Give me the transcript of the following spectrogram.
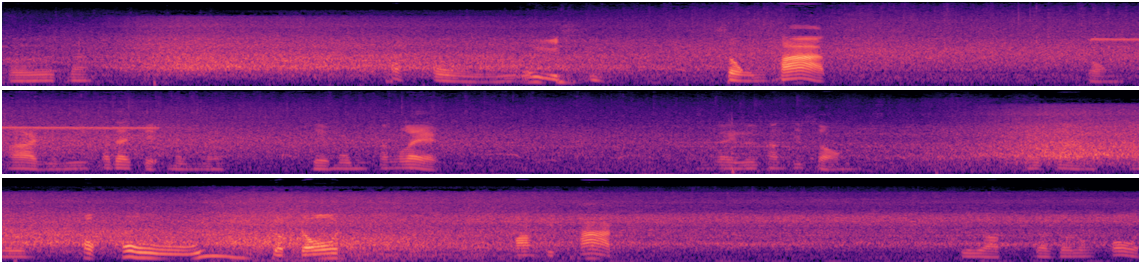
เปิดนะโอ้โหส่งพลาดส่งพลาดอย่างนี้ก็ได้เตะมุมเลยเตะมุมครั้งแรกครั้งแรหรือครั้งที่สองไม่ทราบเดินโอ้โหเกือบโดน ความผิดพลาด เกือบเกือบโดนลงโทษ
